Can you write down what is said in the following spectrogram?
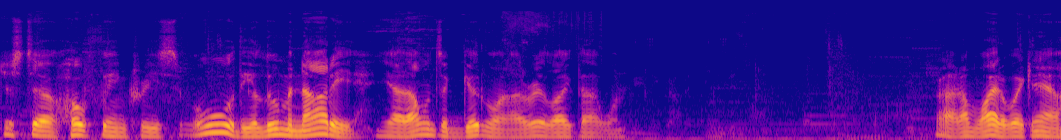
Just to hopefully increase. Ooh, the Illuminati. Yeah, that one's a good one. I really like that one. Alright, I'm wide awake now.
